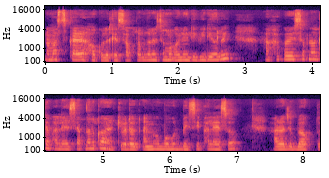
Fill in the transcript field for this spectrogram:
নমস্কাৰ, সকলোকে স্বাগতম জনাইছোঁ মোৰ অন্য এটি ভিডিঅ'লৈ। আশা কৰিছোঁ আপোনালোকে ভালে আছে। আপোনালোকৰ আশীৰ্বাদত আমিও বহুত বেছি ভালে আছোঁ। আৰু আজি ব্লগটো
